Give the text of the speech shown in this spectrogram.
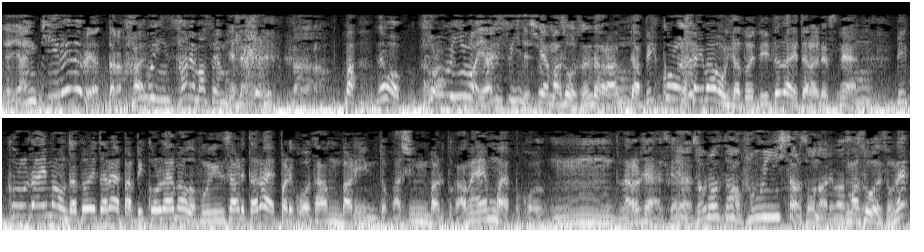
いやヤンキーレベルやったら封印されませんもん、いやだからまあでもほら。封印はやりすぎでしょ。いやまあそうですね。だから,、うん。だからピッコロ大魔王に例えていただいたらですね、うん。ピッコロ大魔王に例えたらやっぱピッコロ大魔王が封印されたらやっぱりこうタンバリンとかシンバルとかあの辺もやっぱこううーんってなるじゃないですか。いやそれは多分封印したらそうなりますよ。まあそうですよね。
